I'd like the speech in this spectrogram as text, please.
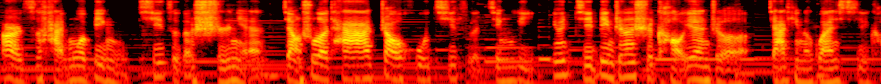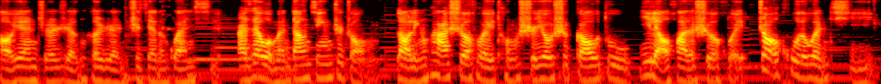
阿尔茨海默病妻子的十年》，讲述了他照护妻子的经历。因为疾病真的是考验着家庭的关系，考验着人和人之间的关系。而在我们当今这种老龄化社会，同时又是高度医疗化的社会，照护的问题，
